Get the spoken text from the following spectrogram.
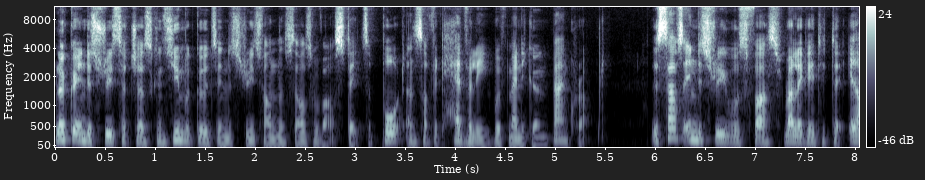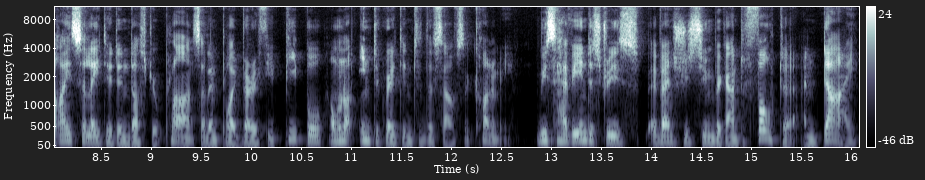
Local industries such as consumer goods industries found themselves without state support and suffered heavily, with many going bankrupt. The South's industry was thus relegated to isolated industrial plants that employed very few people and were not integrated into the South's economy. These heavy industries eventually soon began to falter and die,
